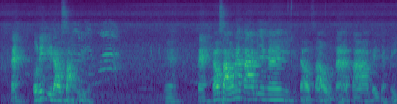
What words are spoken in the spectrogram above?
ำนะตัวนี้มีดาวเสาร์อยู่นะนะดาวเสาร์หน้าตาเป็นยังไง ดาวเสาร์หน้าตาเป็นอย่างนี้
